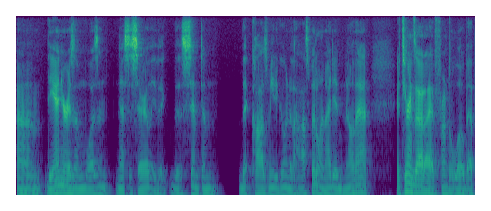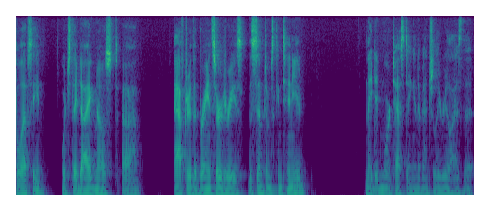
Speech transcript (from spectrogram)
Um, the aneurysm wasn't necessarily the the symptom that caused me to go into the hospital, and I didn't know that. It turns out I have frontal lobe epilepsy, which they diagnosed uh, after the brain surgeries. The symptoms continued, and they did more testing and eventually realized that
